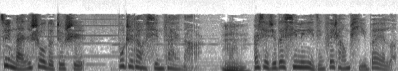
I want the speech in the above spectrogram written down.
最难受的就是不知道心在哪儿，嗯，而且觉得心灵已经非常疲惫了。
